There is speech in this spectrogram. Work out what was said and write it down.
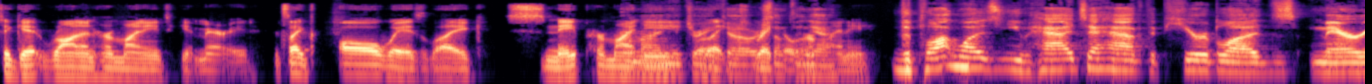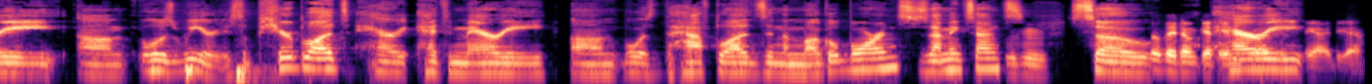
to get Ron and Hermione to get married. It's like always like Snape, Hermione, Hermione, or like Draco or Draco, something, yeah. Hermione. The plot was you had to have the purebloods marry. Um, what was weird is the purebloods Harry had to marry. Um, what was it, the half bloods and the Muggleborns? Does that make sense? Mhm. So, So they don't get Harry- Harry. The idea.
